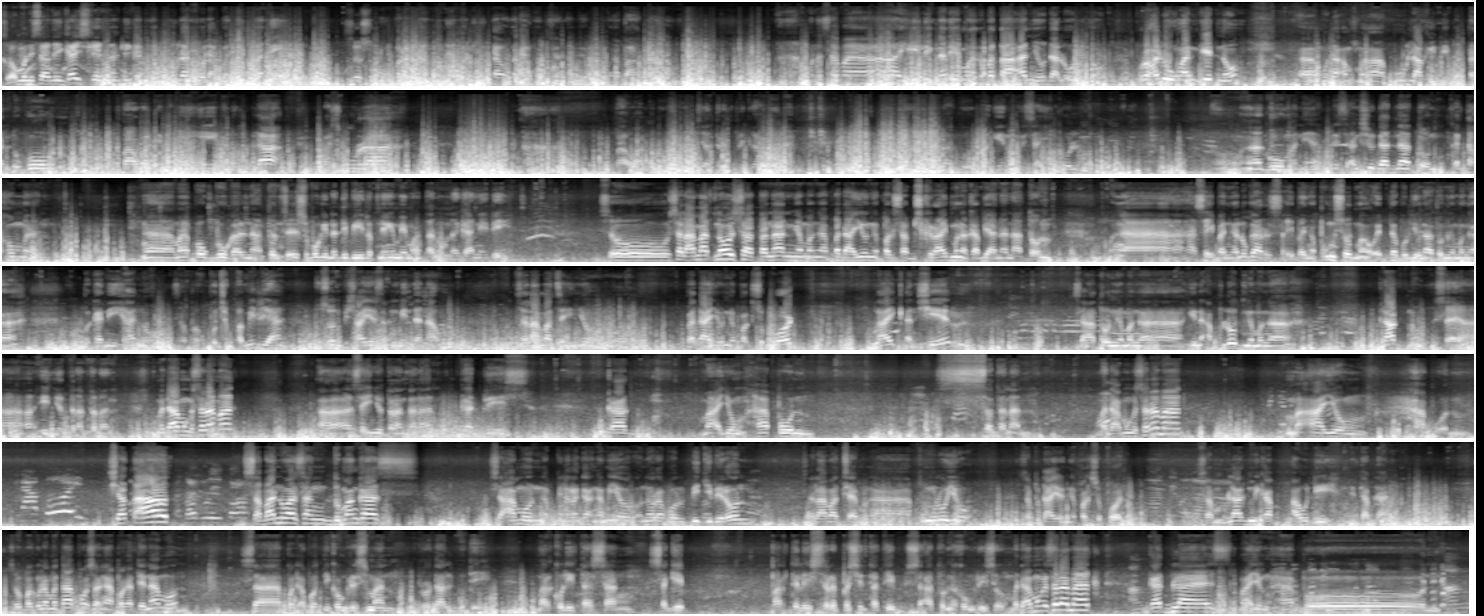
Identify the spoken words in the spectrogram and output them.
So amo ni sa guys kaya naglikan ng bulan wala pa eh. So subong pa lang mo na makita o kada mo sa namin mga bata. Ah, mo na sa mahilig na din mga kabataan nyo dalon nyo puro halungan gid no. Ah, muna ang mga bulak hindi pagtandugon bawal din ihi, manubla, basura, Ah, bawal sa children playground nila. Bago maging recycle. No, mga guma niya. At ang syudad naton, katahuman, nga mapagbugal naton. So, subugin na develop niya may mga tanong na ganit eh. So, salamat no sa tanan nga mga padayon nga pag-subscribe mga kabyanan naton. Mga sa ibang nga lugar, sa ibang nga pungsod, mga OFW naton nga mga baganihan no sa pagpupod sa pamilya, Luzon, Visayas, and Mindanao. Salamat sa inyo padayon nga pag-support, like and share sa aton nga mga gina-upload nga mga vlog no sa inyo tanan-tanan. Madamong salamat ah, sa inyo tanan-tanan. God bless. Kag maayong hapon sa tanan. Madamong salamat. Maayong hapon. Shout out sa Banwas ang Dumangas sa amon nga pinalaga nga Mayor Honorable BG Biron. Salamat sa mga pungluyo sa padayon nga pag-support sa vlog ni Kap Audi ni Tablan. So bago lang matapos ang pagatinamon sa pag-abot ni Congressman Rodalde Marcolita sang Sagip party list representative sa aton nga kongreso. Madamong salamat. God bless. Mayong hapon. ang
